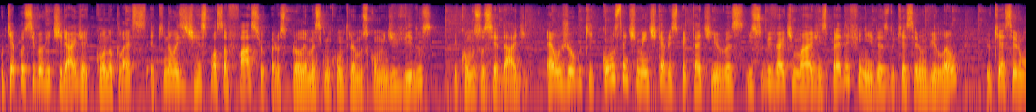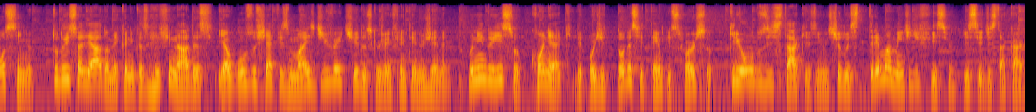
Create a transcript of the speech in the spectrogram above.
o que é possível retirar de Iconoclast é que não existe resposta fácil para os problemas que encontramos como indivíduos e como sociedade. É um jogo que constantemente quebra expectativas e subverte imagens pré-definidas do que é ser um vilão e o que é ser um mocinho. Tudo isso aliado a mecânicas refinadas e alguns dos chefes mais divertidos que eu já enfrentei no gênero. Unindo isso, Cognac, depois de todo esse tempo e esforço, criou um dos destaques em um estilo extremamente difícil de se destacar.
